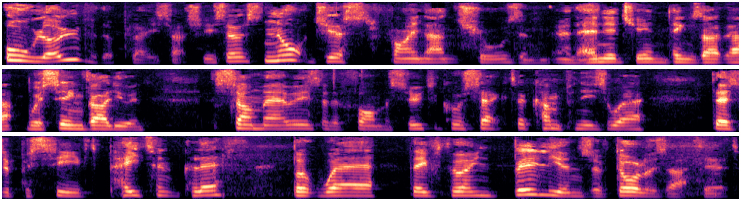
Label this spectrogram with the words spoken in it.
all over the place actually. So it's not just financials and, and energy and things like that. We're seeing value in some areas of the pharmaceutical sector, companies where there's a perceived patent cliff, but where they've thrown billions of dollars at it,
